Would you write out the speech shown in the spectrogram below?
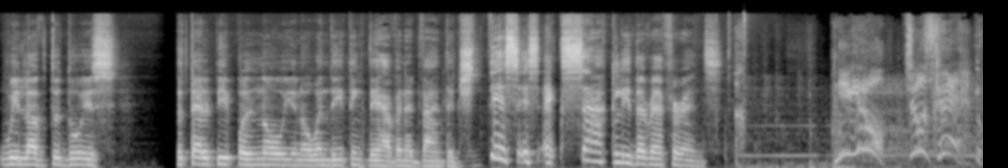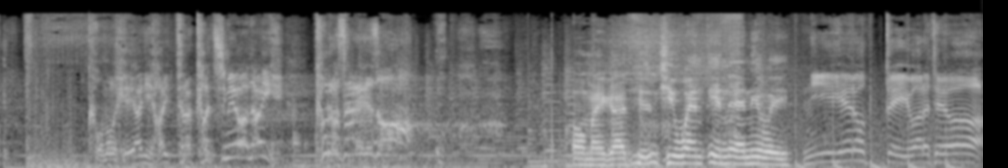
we love to do is to tell people no, you know, when they think they have an advantage. This is exactly the reference. この部屋に入ったら勝ち目はない。殺されるぞ! Oh my god, he, he went in anyway. 逃げろって言われてよ!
